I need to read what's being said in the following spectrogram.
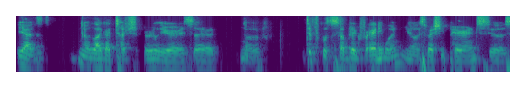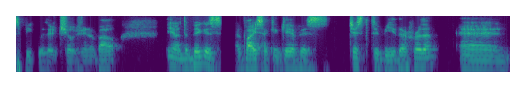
Yeah, you know, like I touched earlier, it's a you know difficult subject for anyone, you know, especially parents to speak with their children about. You know, the biggest advice I can give is just to be there for them and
